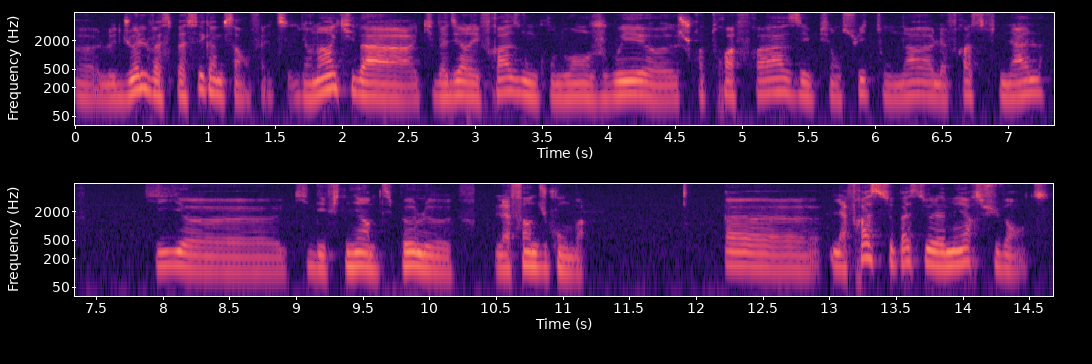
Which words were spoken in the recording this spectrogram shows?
euh, le duel va se passer comme ça en fait. Il y en a un qui va, qui va dire les phrases, donc on doit en jouer, euh, je crois, trois phrases, et puis ensuite on a la phrase finale qui, euh, qui définit un petit peu le, la fin du combat. la phrase se passe de la manière suivante.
